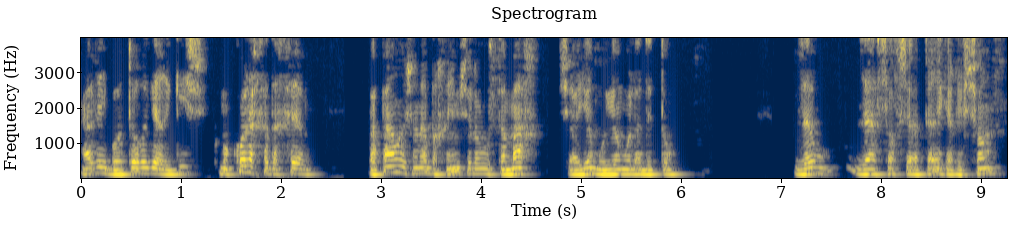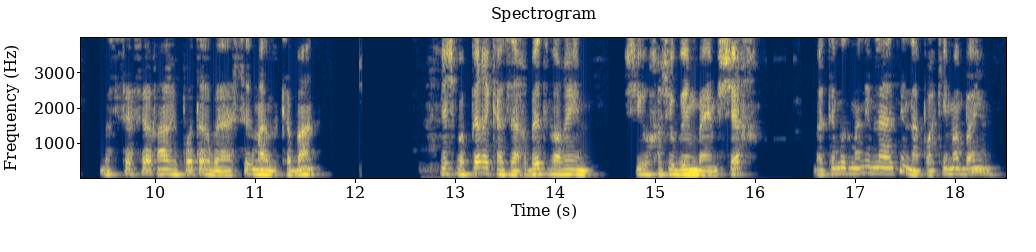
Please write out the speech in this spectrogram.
הארי באותו רגע הרגיש כמו כל אחד אחר. בפעם הראשונה בחיים שלו הוא שמח שהיום הוא יום הולדתו. זהו, זה הסוף של הפרק הראשון בספר הארי פוטר והאסיר מאזקבאן. יש בפרק הזה הרבה דברים שיהיו חשובים בהמשך, ואתם מוזמנים להאזין לפרקים הבאים.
